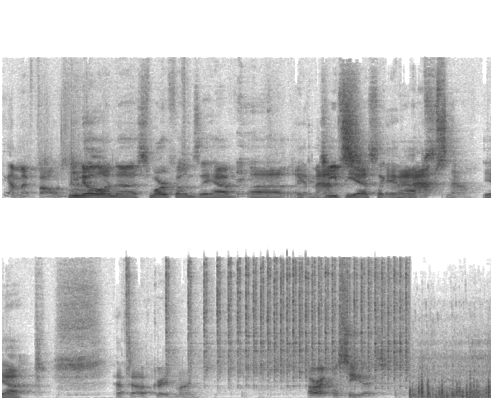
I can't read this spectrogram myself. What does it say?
I got my phone. You know, on uh, smartphones they have uh, They like have. GPS, like They have maps. maps now. Yeah. Have to upgrade mine. All right, we'll see you guys.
